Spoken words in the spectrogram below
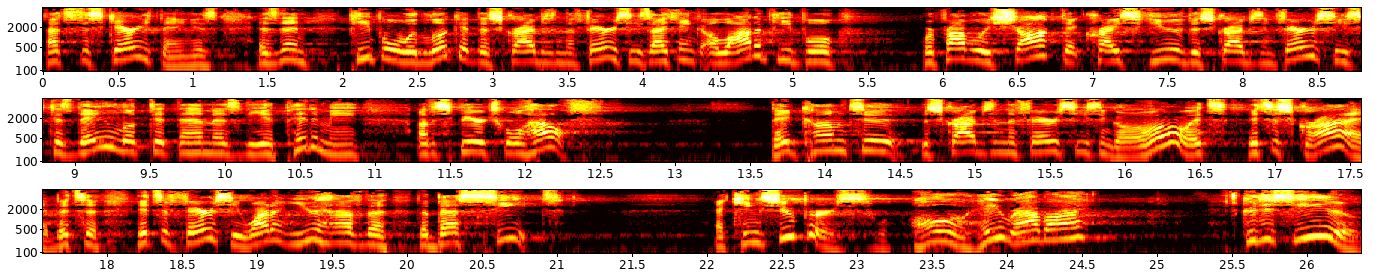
That's the scary thing is, is then people would look at the scribes and the Pharisees. I think a lot of people were probably shocked at Christ's view of the scribes and Pharisees because they looked at them as the epitome of spiritual health. They'd come to the scribes and the Pharisees and go, Oh, it's, it's a scribe, it's a, it's a Pharisee. Why don't you have the, the best seat? At King Soopers? oh, hey, Rabbi, it's good to see you.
